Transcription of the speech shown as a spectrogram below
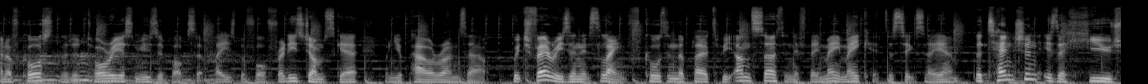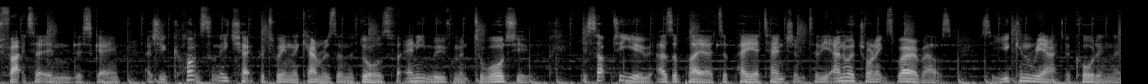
and of course the notorious music box that plays before Freddy's jump scare when your power runs out, which varies in its length, causing the player to be uncertain if they may make it to 6am. The tension is a huge factor in this game, as you constantly check between the cameras and the doors for any movement towards you. It's up to you as a player to pay attention to the animatronic's whereabouts so you can react accordingly.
